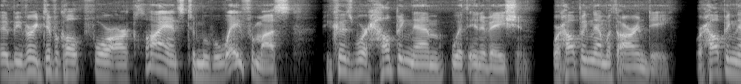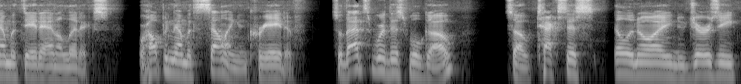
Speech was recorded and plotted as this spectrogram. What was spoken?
it would be very difficult for our clients to move away from us because we're helping them with innovation. We're helping them with R&D. We're helping them with data analytics. We're helping them with selling and creative. So that's where this will go. So Texas, Illinois, New Jersey,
